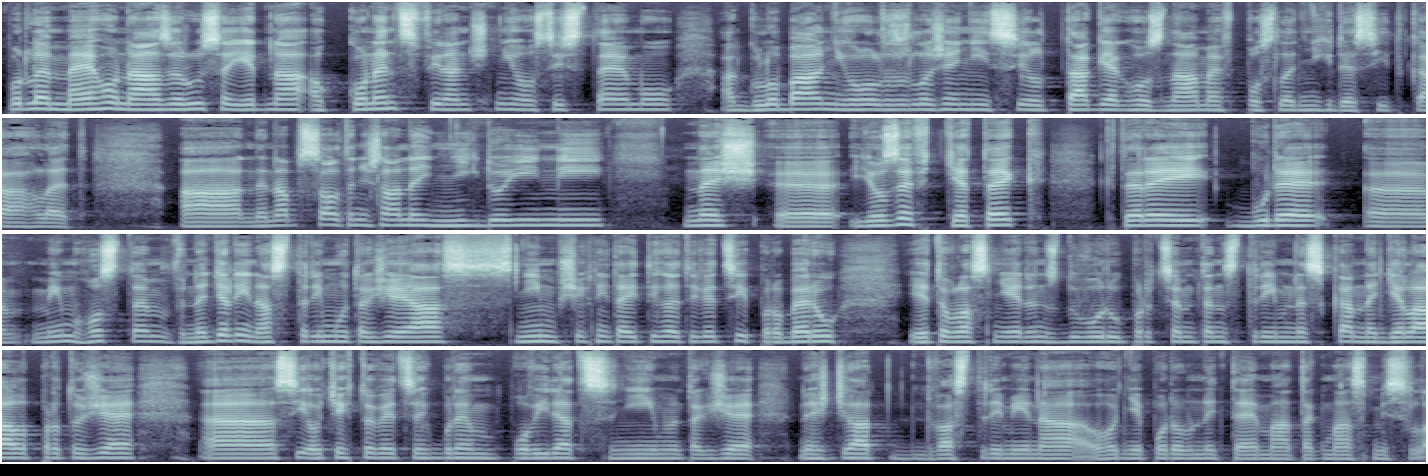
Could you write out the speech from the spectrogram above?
Podle mého názoru se jedná o konec finančního systému a globálního rozložení sil tak, jak ho známe v posledních desítkách let. A nenapsal ten článek nikdo jiný než eh, Josef Tětek, který bude eh, mým hostem v neděli na streamu, takže já s ním všechny tady tyhle ty věci proberu. Je to vlastně jeden z důvodů, proč jsem ten stream dneska nedělal, protože eh, si o těchto věcech budeme povídat s ním, takže než dělat dva streamy na hodně podobný téma, tak má smysl,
